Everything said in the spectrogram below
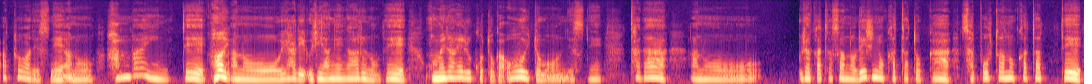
あとはですねあの販売員って、はいあのやはり売り上げがあるので褒められることが多いと思うんですね。ただあの裏方さんのレジの方とかサポーターの方って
